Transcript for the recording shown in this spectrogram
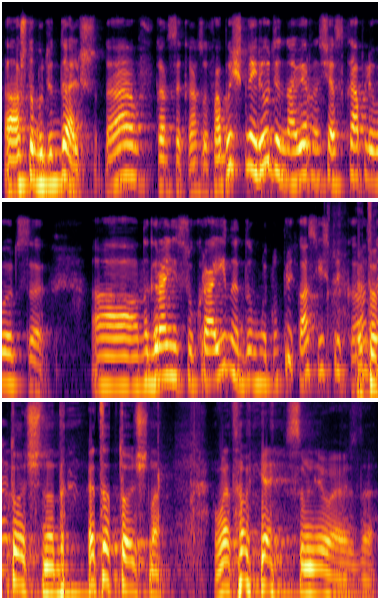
а, что будет дальше, да, в конце концов. Обычные люди, наверное, сейчас скапливаются а, на границе Украины, думают, ну приказ есть приказ. Это да? точно, да, это точно. В этом я не сомневаюсь, да.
